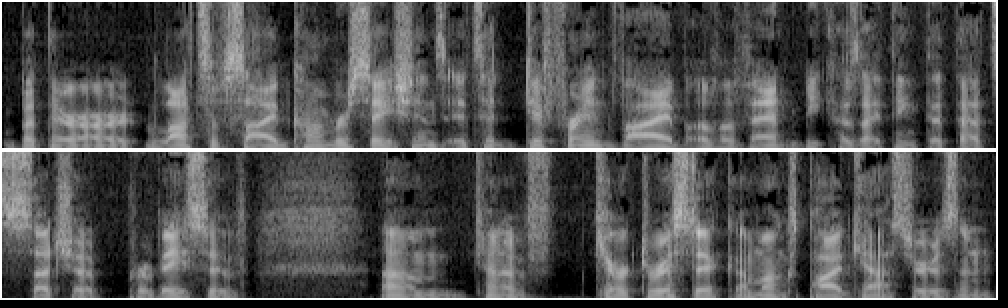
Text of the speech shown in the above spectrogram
but there are lots of side conversations. It's a different vibe of event because I think that that's such a pervasive um, kind of characteristic amongst podcasters and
